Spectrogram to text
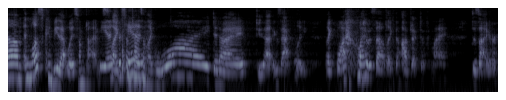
Um, and lust can be that way sometimes. Yeah, like sure sometimes can. I'm like, why did I do that exactly? Like why why was that like the object of my desire?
